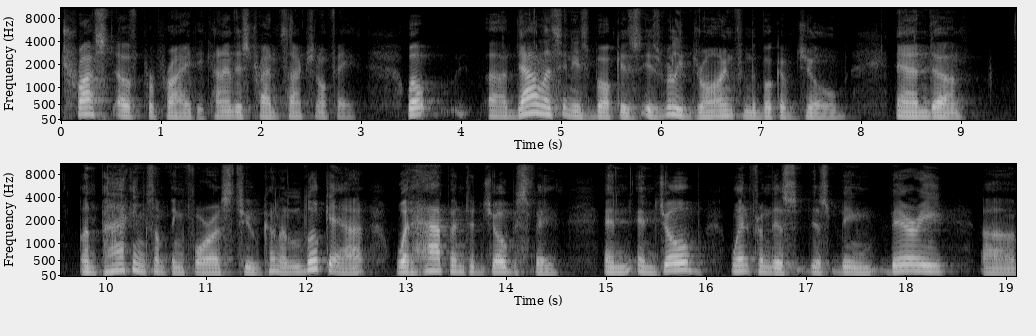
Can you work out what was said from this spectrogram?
trust of propriety, kind of this transactional faith. Well, uh, Dallas in his book is, is really drawing from the book of Job. And uh, unpacking something for us to kind of look at what happened to Job's faith. And, and Job went from this, this being very uh,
